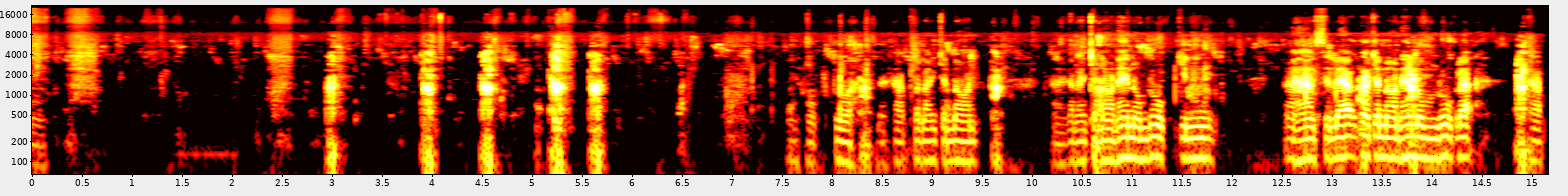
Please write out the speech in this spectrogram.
อีกหกตัวนะครับกำลังจะนอนอ่ากำลังจะนอนให้นมลูกกินอาหารเสร็จแล้วก็จะนอนให้นมลูกแล้วนะครับ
